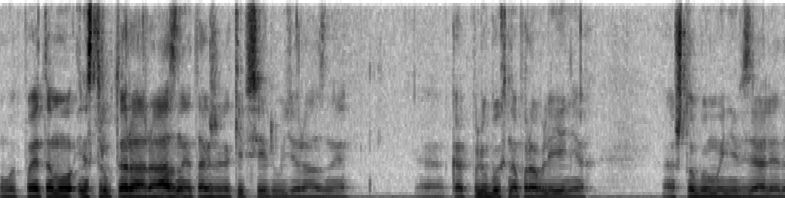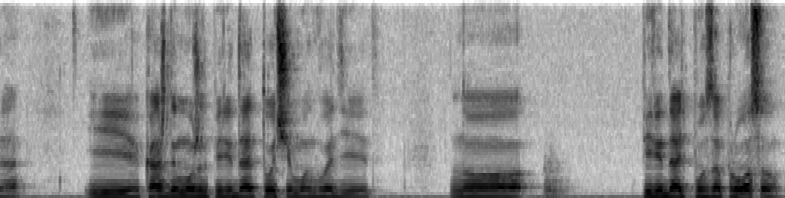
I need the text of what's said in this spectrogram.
Вот, поэтому инструктора разные, так же, как и все люди разные, э, как в любых направлениях, э, что бы мы ни взяли, да. И каждый может передать то, чем он владеет. Но передать по запросу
